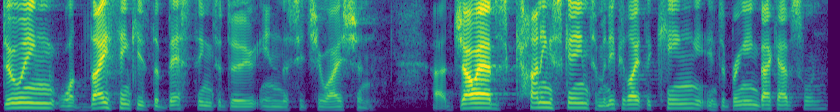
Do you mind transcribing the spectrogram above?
doing what they think is the best thing to do in the situation. Uh, Joab's cunning scheme to manipulate the king into bringing back Absalom.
